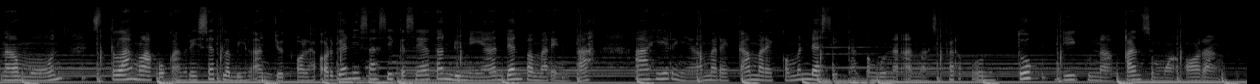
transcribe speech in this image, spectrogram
Namun, setelah melakukan riset lebih lanjut oleh Organisasi Kesehatan Dunia dan pemerintah, akhirnya mereka merekomendasikan penggunaan masker untuk digunakan semua orang.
